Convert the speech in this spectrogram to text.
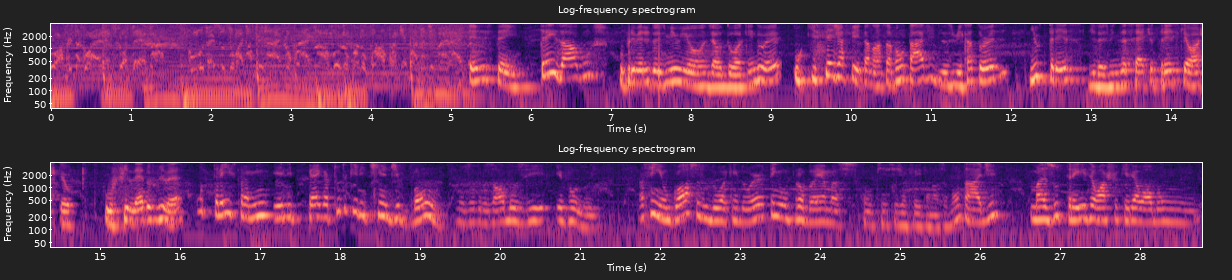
Sua pista coerente concisa Como deixo sua mais recompensa O mundo no pau pra que faz a diferença Eles têm três álbuns. O primeiro de 2011 é o Doa Quem Doer. O Que Seja Feita a Nossa Vontade, de 2014. E o 3, de 2017. O 3 que eu acho que é o, o filé do filé. O 3, pra mim, ele pega tudo que ele tinha de bom nos outros álbuns e evolui. Assim, eu gosto do Do I Can Do It, tenho problemas com que seja feita a nossa vontade, mas o 3 eu acho que ele é o álbum,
